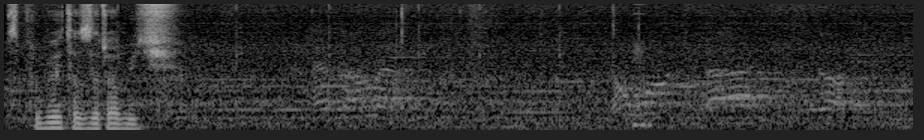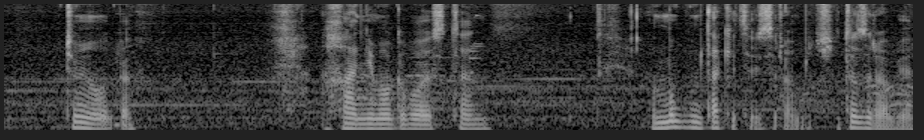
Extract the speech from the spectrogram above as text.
Spróbuję to zrobić. Czym nie mogę? Aha, nie mogę, bo jest ten. A mógłbym takie coś zrobić i to zrobię.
